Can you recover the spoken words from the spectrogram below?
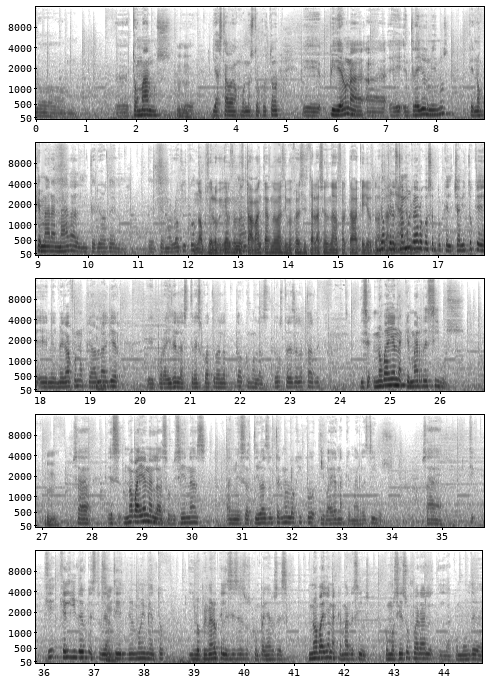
lo eh, tomamos, eh, ya está bajo nuestro control. pidieron a, entre ellos mismos que no quemara nada al interior del, tecnológico. No, pues lo que quieren son nuestras bancas nuevas y mejores instalaciones, nada faltaba que ellos las No, pero está muy raro, José, porque el chavito que en el megáfono que habla ayer, eh, por ahí de las 3, 4 de la no, como las 2, 3 de la tarde, dice, no vayan a quemar recibos. O sea, es, no vayan a las oficinas administrativas del tecnológico y vayan a quemar recibos. O sea, ¿qué, líder estudiantil de un movimiento lo primero que les dice a sus compañeros es no vayan a quemar recibos, como si eso fuera la común de,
